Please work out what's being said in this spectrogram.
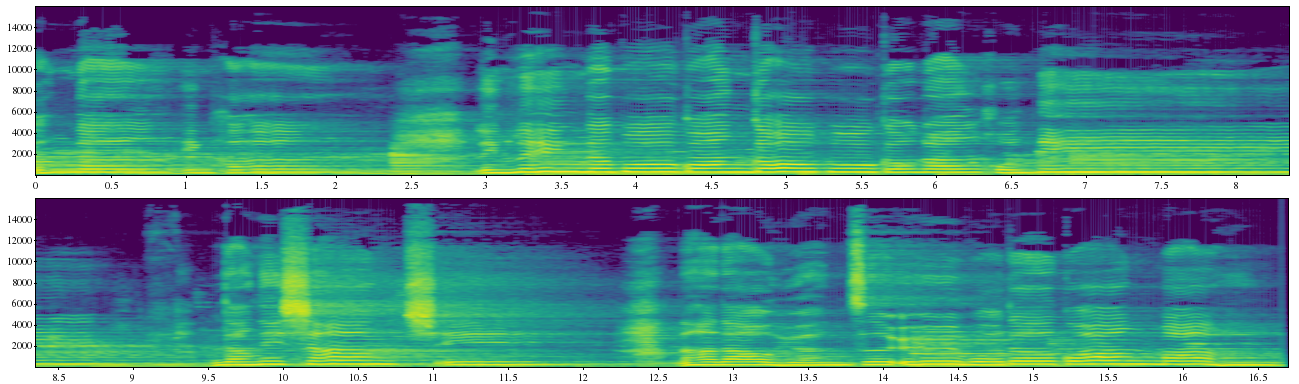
冷的银河，粼粼的波光够不够暖和你？当你想起那道源自于我的光芒，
